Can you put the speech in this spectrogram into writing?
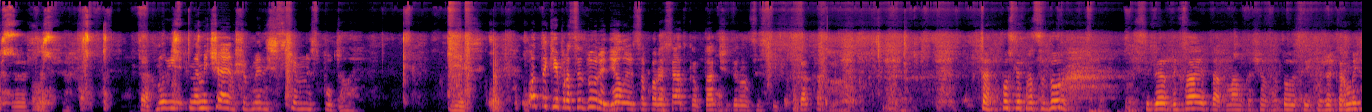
Все, все, все. Так, ну и намечаем, чтобы мы с чем не спутали. Есть. Вот такие процедуры делаются поросяткам, так 14 суток. Как-то. Так, после процедур себе отдыхает. Так, мамка сейчас готовится их уже кормить.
